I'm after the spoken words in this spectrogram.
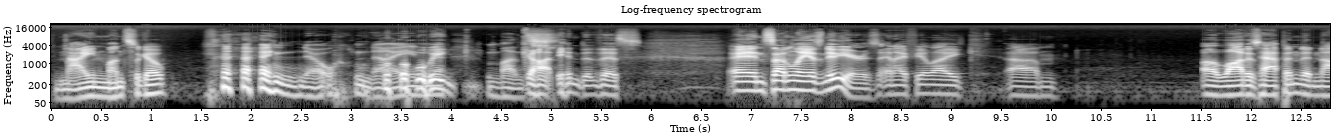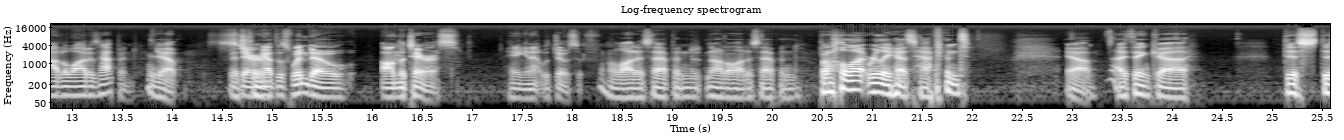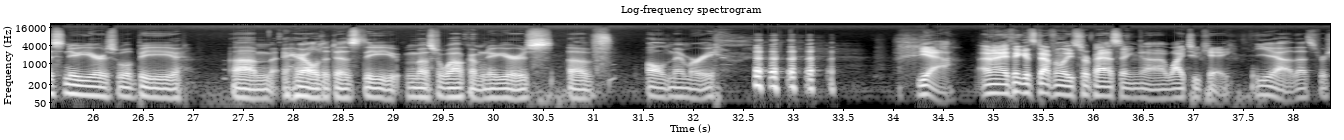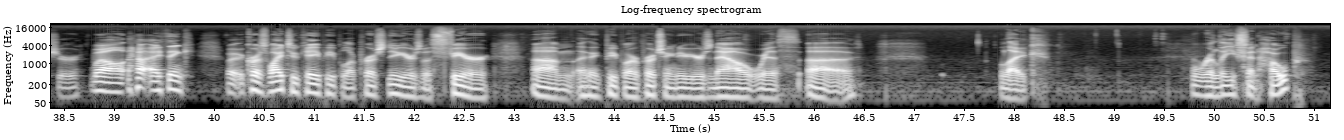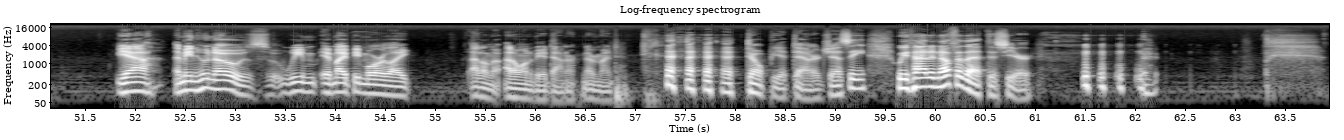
9 months ago, I know. Nine We months. got into this and suddenly it's new year's and i feel like um, a lot has happened and not a lot has happened Yeah. Staring out this window on the terrace hanging out with joseph A lot has happened. Not a lot has happened, but a lot really has happened. Yeah, I think uh, this this New Year's will be um, heralded as the most welcome New Year's of all memory. yeah i mean i think it's definitely surpassing uh, y2k yeah, that's for sure. Well, I think, of course, Y2K people approach New Year's with fear. Um, I think people are approaching New Year's now with uh, like relief and hope. Yeah i mean who knows we it might be more like i don't know i don't want to be a downer never mind Don't be a downer, Jesse. We've had enough of that this year.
